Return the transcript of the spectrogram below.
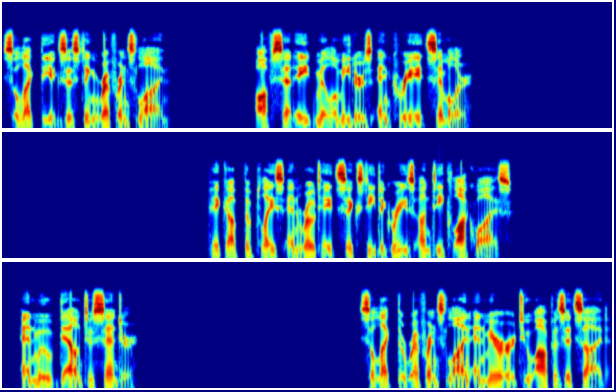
Select the existing reference line. Offset 8 mm and create similar. Pick up the place and rotate 60 degrees anti-clockwise. And move down to center. Select the reference line and mirror to opposite side.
